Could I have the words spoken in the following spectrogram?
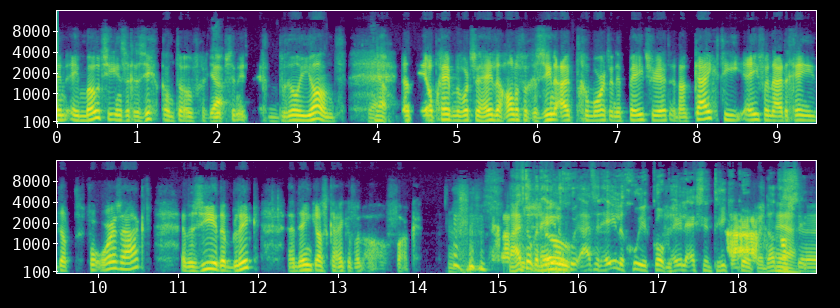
een emotie in zijn gezicht kan toveren, Ja. Gibson, is echt briljant. Ja. Dat hij, op een gegeven moment wordt zijn hele halve gezin uitgemoord in de Patriot. En dan kijkt hij even naar degene die dat veroorzaakt. En dan zie je de blik. En dan denk je als kijker van, oh fuck. Maar hij heeft ook een hele, goeie, hij heeft een hele goede kop, een hele excentrieke kop. En dat Ja. is, eh,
